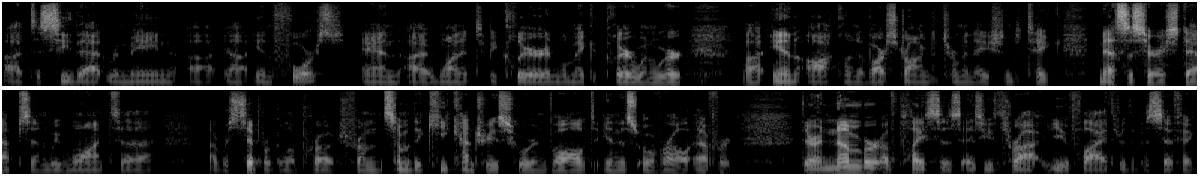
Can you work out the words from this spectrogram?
uh, to see that remain uh, uh, in force, and I want it to be clear, and we'll make it clear when we're uh, in Auckland of our strong determination to take necessary steps, and we want a reciprocal approach from some of the key countries who are involved in this overall effort. There are a number of places as you, you fly through the Pacific,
